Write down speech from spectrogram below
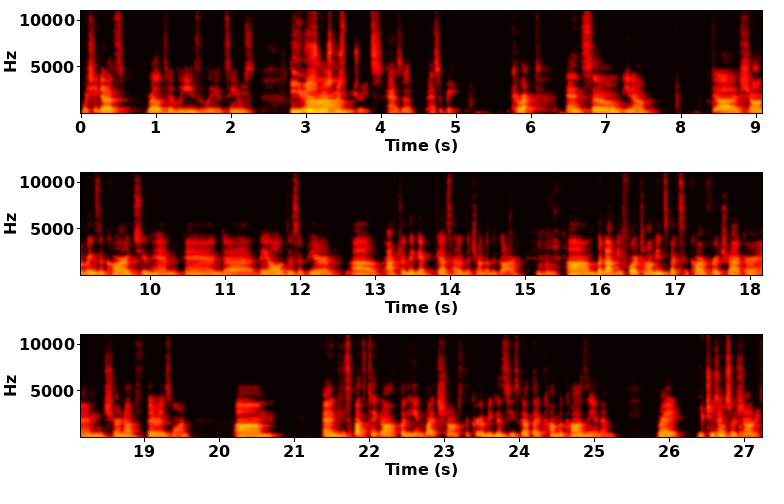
which he does relatively easily, it seems. He uses Rice Krispie Um, treats as a as a bait. Correct. And so, you know, uh, Shawn brings the car to him, and uh, they all disappear uh, after they get Gus out of the trunk of the car. Mhm. Um, but not before Tommy inspects the car for a tracker, and sure enough, there is one. Um, and he's about to take off, but he invites Shawn to the crew because he's got that kamikaze in him, right? Which is and also so Shawn, Break.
